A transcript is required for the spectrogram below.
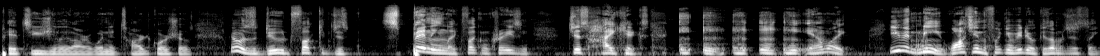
pits usually are when it's hardcore shows. There was a dude fucking just spinning like fucking crazy, just high kicks. Eh, eh, eh, and I'm like, even me watching the fucking video because I'm just like,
